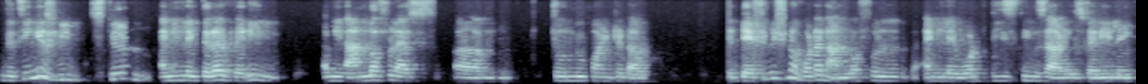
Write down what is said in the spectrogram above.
the thing is, we still, I mean, like there are very, I mean, unlawful as um, Chondu pointed out. The definition of what an unlawful, I mean, like what these things are is very like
